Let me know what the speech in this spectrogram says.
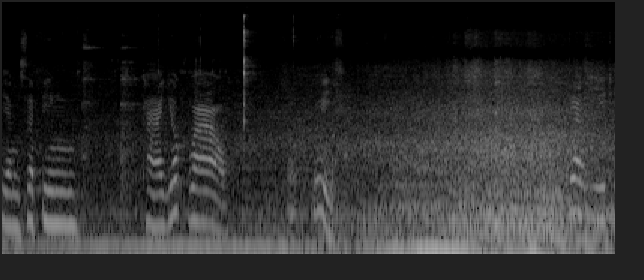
ตรียมสปริง ขายกวาวอุ้ยเครื่อง ET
